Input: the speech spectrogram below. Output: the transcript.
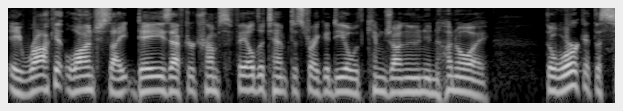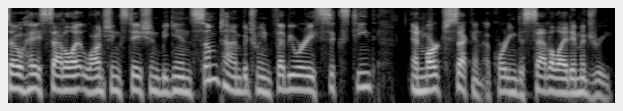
a rocket launch site days after Trump's failed attempt to strike a deal with Kim Jong un in Hanoi. The work at the Sohae satellite launching station began sometime between February 16th and March 2nd, according to satellite imagery.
